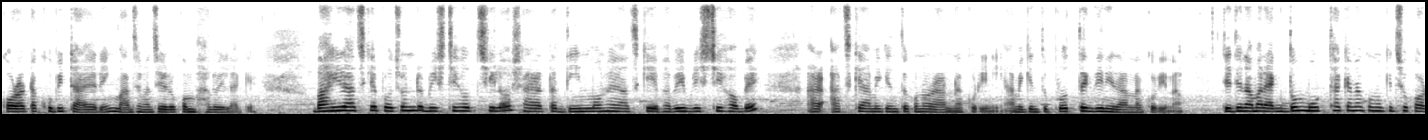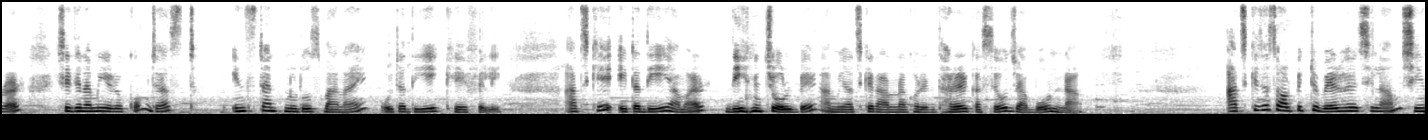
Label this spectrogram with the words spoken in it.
করাটা খুবই টায়ারিং মাঝে মাঝে এরকম ভালোই লাগে। বাহিরে আজকে প্রচণ্ড বৃষ্টি হচ্ছিল, সারাটা দিন মনে হয় আজকে এভাবেই বৃষ্টি হবে। আর আজকে আমি কিন্তু কোনো রান্না করিনি, আমি কিন্তু প্রত্যেক দিনই রান্না করি না। যেদিন আমার একদম মুড থাকে না কোনো কিছু করার, সেদিন আমি এরকম জাস্ট ইনস্ট্যান্ট নুডলস বানাই, ওইটা দিয়েই খেয়ে ফেলি। আজকে এটা দিয়েই আমার দিন চলবে। আমি আজকে রান্নাঘরের ধারের কাছেও যাব না। আজকে জাস্ট অল্প একটু বের হয়েছিলাম। সিন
